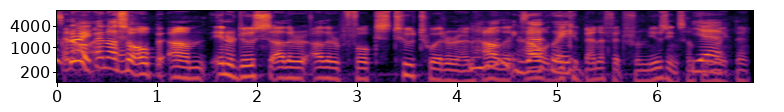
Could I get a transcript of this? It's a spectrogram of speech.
was and, great. al- and also open, um, introduce other other folks to Twitter and how Mhm, that how they could benefit from using something Yeah. like that.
